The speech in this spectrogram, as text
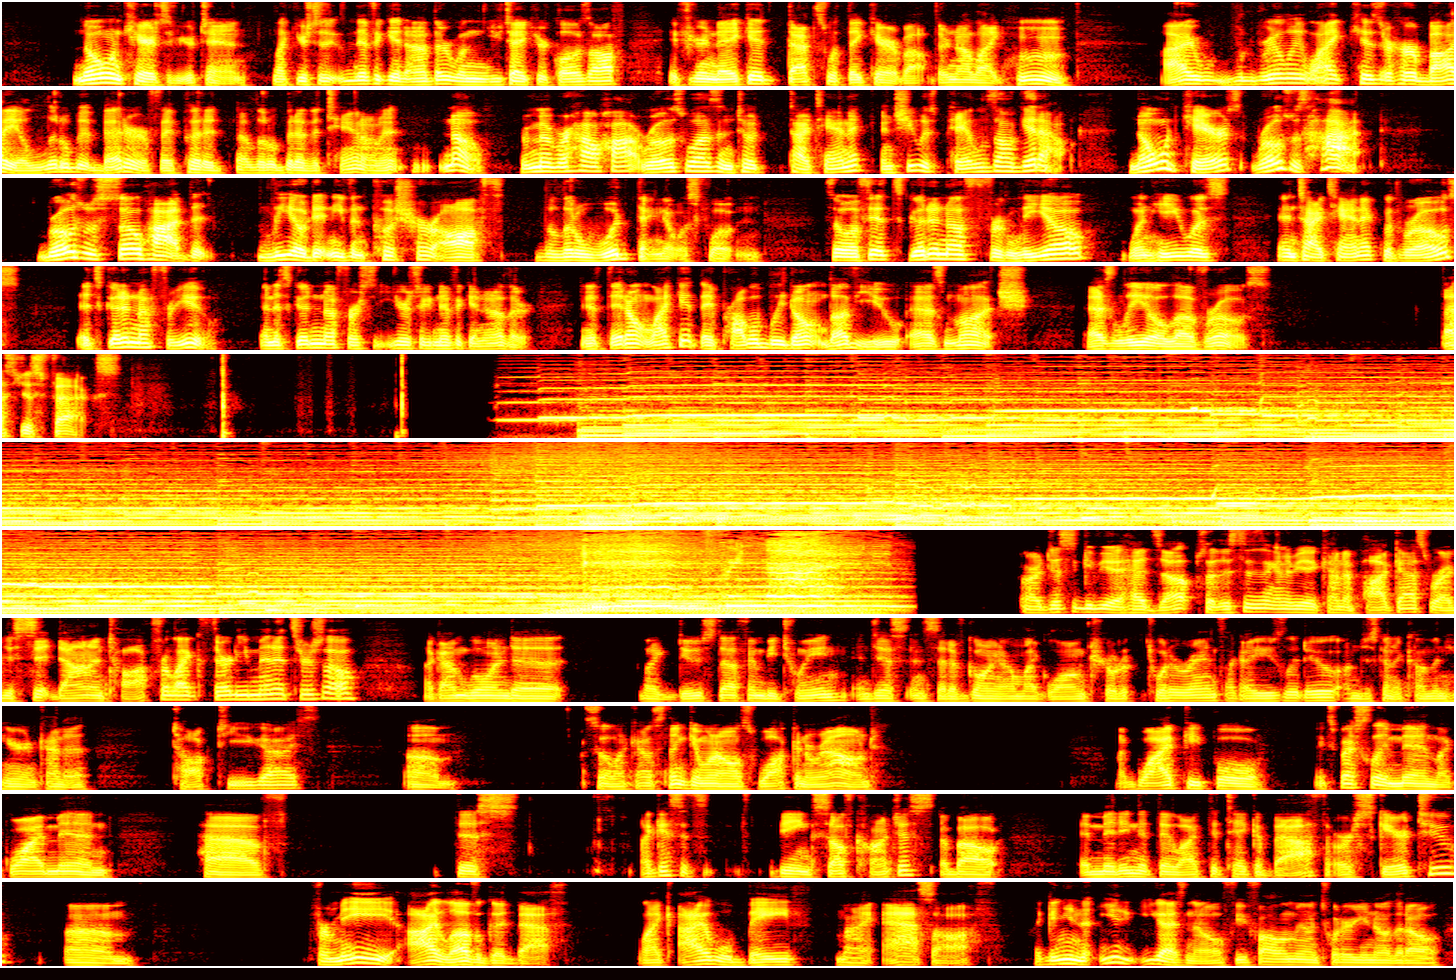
No one cares if you're tan. Like your significant other, when you take your clothes off, if you're naked, that's what they care about. They're not like, hmm, I would really like his or her body a little bit better if they put a, a little bit of a tan on it. No. Remember how hot Rose was in Titanic? And she was pale as all get out. No one cares. Rose was hot. Rose was so hot that Leo didn't even push her off the little wood thing that was floating. So if it's good enough for Leo when he was in Titanic with Rose, it's good enough for you. And it's good enough for your significant other. And if they don't like it, they probably don't love you as much as Leo loved Rose. That's just facts. To give you a heads up, so this isn't going to be a kind of podcast where I just sit down and talk for like 30 minutes or so. Like I'm going to like do stuff in between and just instead of going on like long Twitter rants like I usually do, I'm just going to come in here and kind of talk to you guys. Um so like I was thinking when I was walking around like why people, especially men, like why men have this I guess it's being self-conscious about admitting that they like to take a bath or scared to. Um, for me, I love a good bath. Like I will bathe my ass off. Like and you know, you you guys know if you follow me on Twitter, you know that I'll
